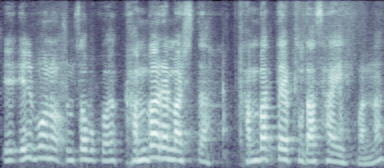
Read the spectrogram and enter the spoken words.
일, 일본어 좀 써볼까요? 간발의 맛이다. 간바떼 구다 사이. 맞나?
